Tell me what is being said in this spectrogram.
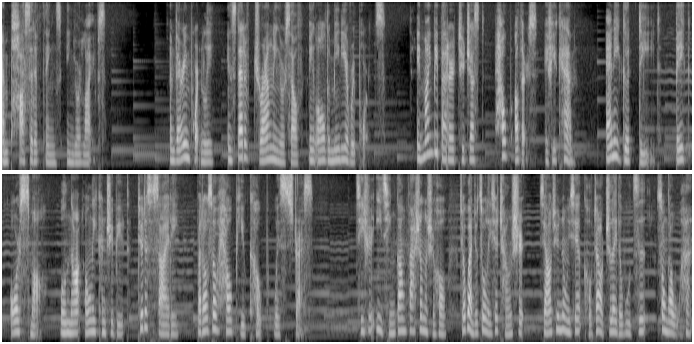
and positive things in your lives. And very importantly, instead of drowning yourself in all the media reports, it might be better to just help others if you can. Any good deed, big or small, will not only contribute to the society, but also help you cope with stress. 其实疫情刚发生的时候，酒馆就做了一些尝试，想要去弄一些口罩之类的物资送到武汉，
